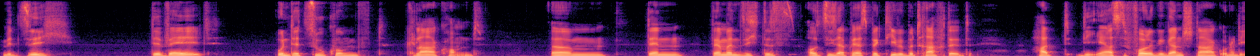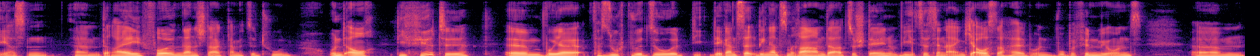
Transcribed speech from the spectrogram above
mit sich der Welt und der Zukunft klarkommt. Ähm, denn wenn man sich das aus dieser Perspektive betrachtet, hat die erste Folge ganz stark oder die ersten ähm, drei Folgen ganz stark damit zu tun. Und auch die vierte, ähm, wo ja versucht wird, so die, der ganze, den ganzen Rahmen darzustellen und wie ist das denn eigentlich außerhalb und wo befinden wir uns, ähm,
